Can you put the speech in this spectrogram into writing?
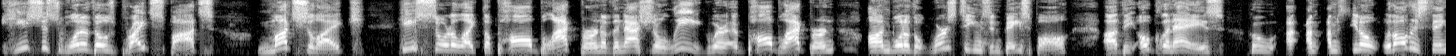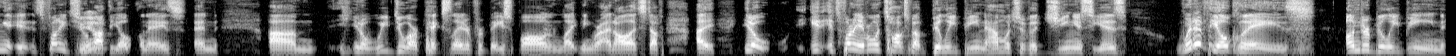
He's just one of those bright spots, much like he's sort of like the Paul Blackburn of the National League, where uh, Paul Blackburn on one of the worst teams in baseball, uh, the Oakland A's, who I, am I'm, you know, with all this thing, it's funny too yeah. about the Oakland A's, and um, you know, we do our picks later for baseball and lightning and all that stuff. I, you know, it, it's funny. Everyone talks about Billy Beane, how much of a genius he is. When have the Oakland A's under Billy Beane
